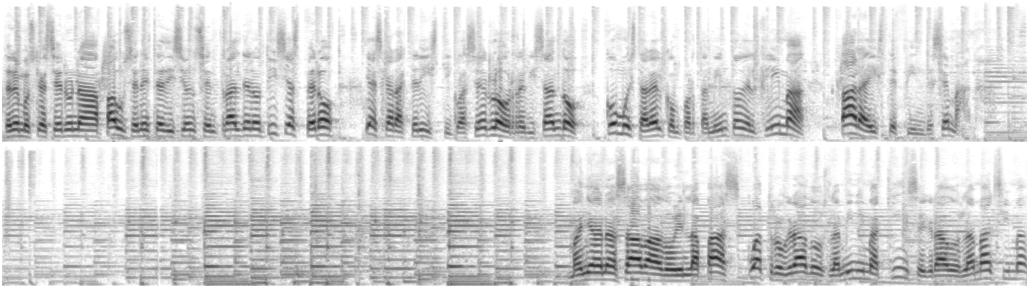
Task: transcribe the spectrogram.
Tenemos que hacer una pausa en esta edición central de noticias, pero ya es característico hacerlo revisando cómo estará el comportamiento del clima para este fin de semana. Mañana sábado en La Paz, 4 grados la mínima, 15 grados la máxima,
